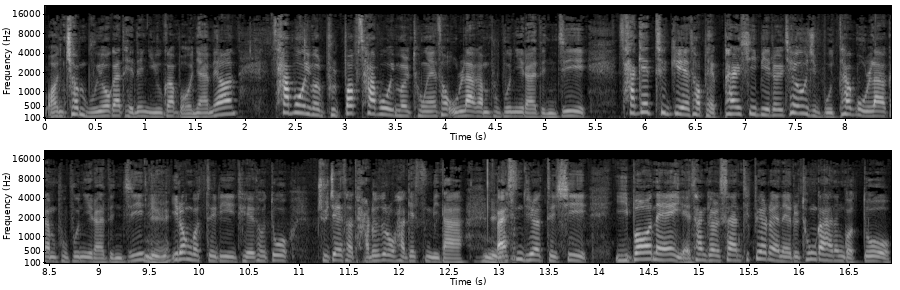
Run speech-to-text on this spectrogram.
원천 무효가 되는 이유가 뭐냐면 사보임을 불법 사보임을 통해서 올라간 부분이라든지 사개 특위에서 180일을 채우지 못하고 올라간 부분이라든지 예. 이런 것들이 뒤에서 또 주제에서 다루도록 하겠습니다. 예. 말씀드렸듯이 이번에 예산 결산 특별위원회를 통과하는 것도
